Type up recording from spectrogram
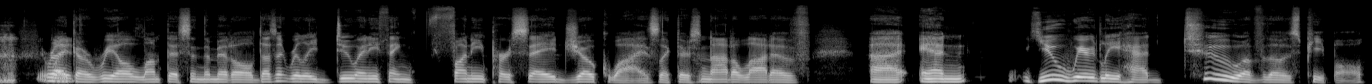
Right. like a real lumpus in the middle. Doesn't really do anything funny per se, joke wise. Like there's not a lot of, uh, and you weirdly had two of those people.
